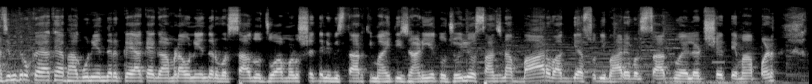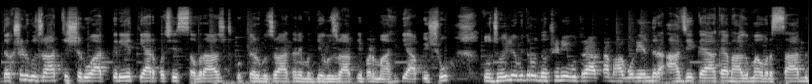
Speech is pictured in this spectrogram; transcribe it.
આજે મિત્રો, કયા કયા ભાગોની અંદર, કયા કયા ગામડાઓની અંદર વરસાદો જોવા મળશે તેની વિસ્તારથી માહિતી જાણીએ. તો જોઈ લો, સાંજના બાર વાગ્યા સુધી ભારે વરસાદનું એલર્ટ છે. તેમાં પણ દક્ષિણ ગુજરાતથી શરૂઆત કરીએ, ત્યાર પછી સૌરાષ્ટ્ર, ઉત્તર ગુજરાત અને મધ્ય ગુજરાતની પણ માહિતી આપીશું. તો જોઈ લો મિત્રો, દક્ષિણ ગુજરાતના ભાગોની અંદર આજે કયા કયા ભાગમાં વરસાદ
